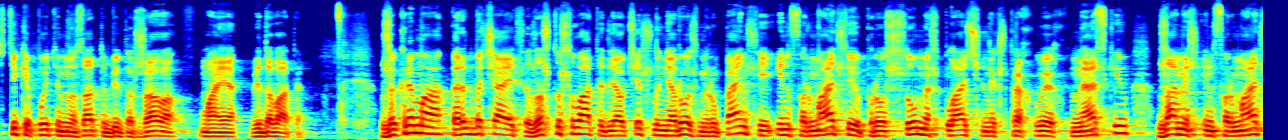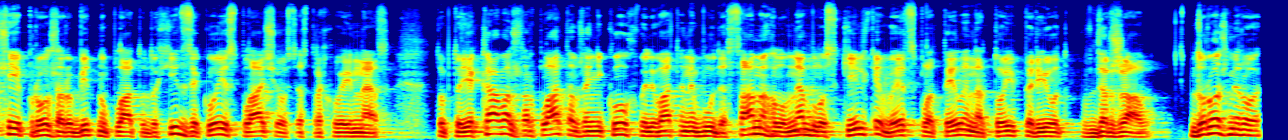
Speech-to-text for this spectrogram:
стільки потім назад тобі держава має віддавати. Зокрема, передбачається застосувати для обчислення розміру пенсії інформацію про суми сплачених страхових внесків замість інформації про заробітну плату дохід, з якої сплачувався страховий внесок. Тобто, яка у вас зарплата вже нікого хвилювати не буде. Саме головне було, скільки ви сплатили на той період в державу. До розміру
